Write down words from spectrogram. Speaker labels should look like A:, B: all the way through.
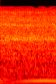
A: Mm-hmm.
